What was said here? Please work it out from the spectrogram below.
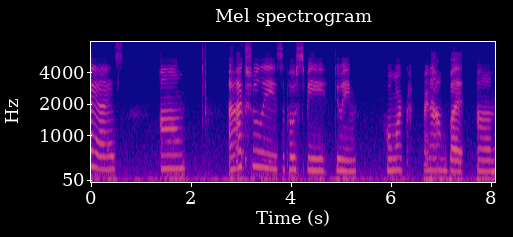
Hi guys. Um, I'm actually supposed to be doing homework right now, but um,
